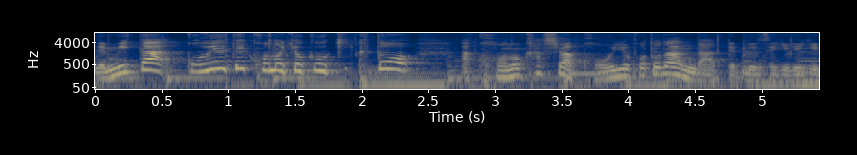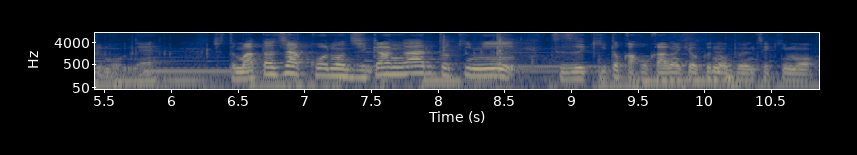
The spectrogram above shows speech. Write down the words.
で見た上でこの曲を聴くとあこの歌詞はこういうことなんだって分析できるもんね。ちょっとまたじゃあこの時間がある時に続きとか他の曲の分析も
